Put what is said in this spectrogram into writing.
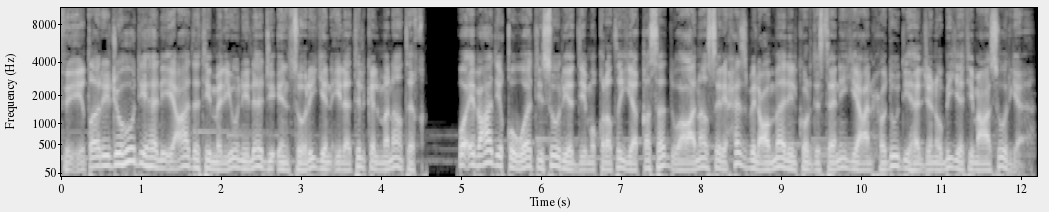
في إطار جهودها لإعادة مليون لاجئ سوري إلى تلك المناطق وإبعاد قوات سوريا الديمقراطية قسد وعناصر حزب العمال الكردستاني عن حدودها الجنوبية مع سوريا.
